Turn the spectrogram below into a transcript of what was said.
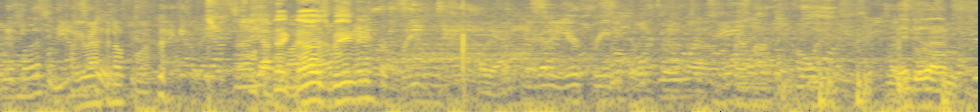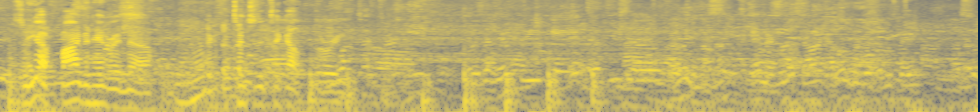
What are you wrapping up for? What the deck does, baby. I didn't do that. So you got five in hand right now. I could potentially take out three. I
